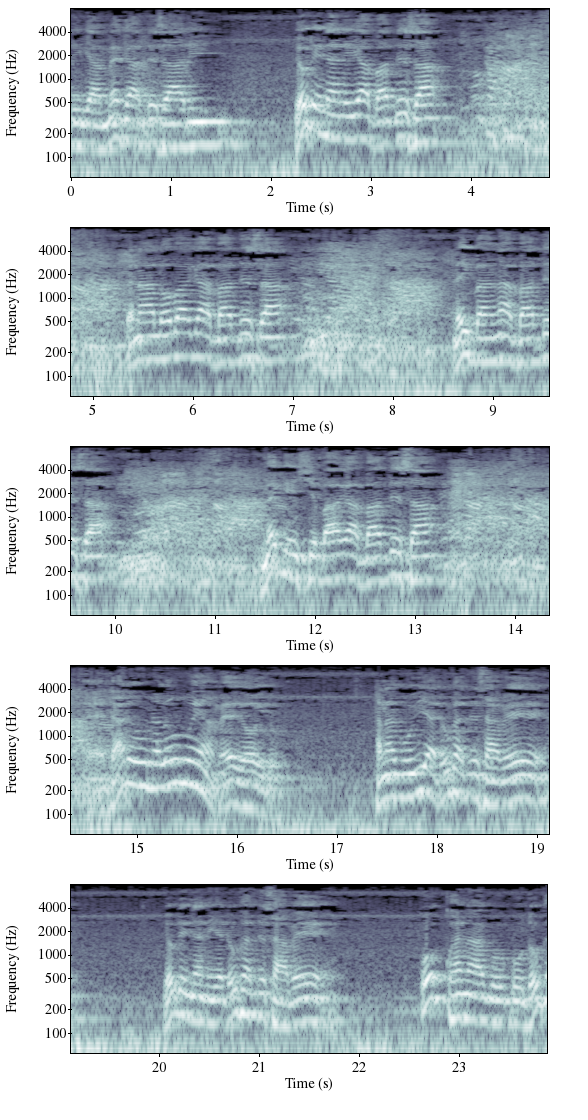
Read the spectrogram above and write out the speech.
တိကမေဃသစ္စာရိယုတ်တိဏ္ဏီကဘာသစ္စာဒုက္ခသစ္စာတဏှာလောဘကဘာသစ္စာနိဗ္ဗာန်ကဘာသစ္စာမဂ္ဂင်၈ပါးကဘာသစ္စာအဲဒါတို့နှလုံးသွင်းရမယ်ရောဤတို့ခန္ဓာကိုယ်ကြီးကဒုက္ခသစ္စာပဲယုတ်တိဏ္ဏီကဒုက္ခသစ္စာပဲ ကိုယ်ခန္ဓာကိုယ်ကိုဒုက္ခ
